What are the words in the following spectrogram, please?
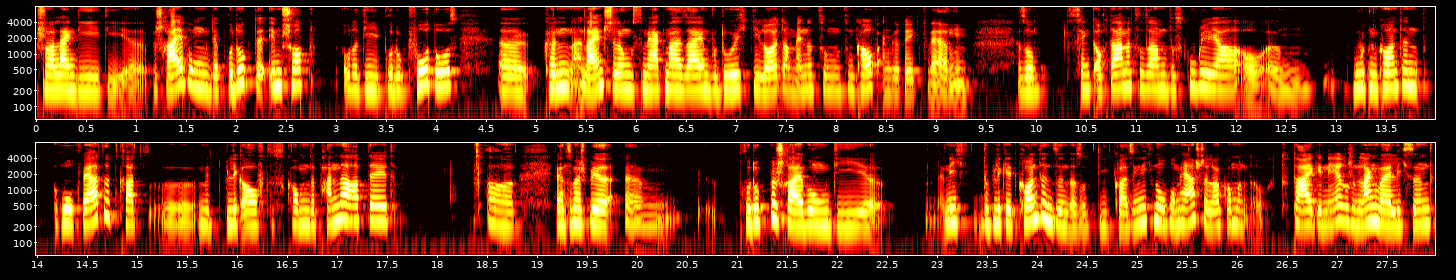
Schon allein die, die äh, Beschreibung der Produkte im Shop oder die Produktfotos äh, können ein Alleinstellungsmerkmal sein, wodurch die Leute am Ende zum, zum Kauf angeregt werden. Also das hängt auch damit zusammen, dass Google ja auch ähm, guten Content hochwertet, gerade äh, mit Blick auf das kommende Panda-Update. Äh, während zum Beispiel ähm, Produktbeschreibungen, die nicht Duplicate Content sind, also die quasi nicht nur vom Hersteller kommen und auch total generisch und langweilig sind,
